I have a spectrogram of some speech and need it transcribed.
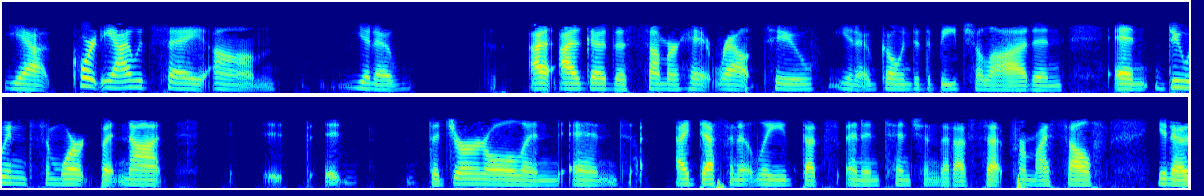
yeah, Courtney, I would say, um, you know, I, I go the summer hit route too. You know, going to the beach a lot and and doing some work, but not it, it, the journal and and I definitely that's an intention that I've set for myself. You know,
